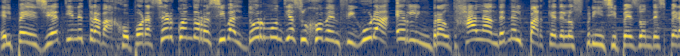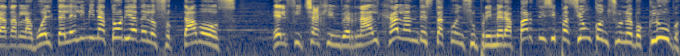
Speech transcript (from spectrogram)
El PSG tiene trabajo por hacer cuando reciba al Dortmund y a su joven figura Erling Braut Haaland en el Parque de los Príncipes, donde espera dar la vuelta a la eliminatoria de los octavos. El fichaje invernal, Haaland destacó en su primera participación con su nuevo club,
